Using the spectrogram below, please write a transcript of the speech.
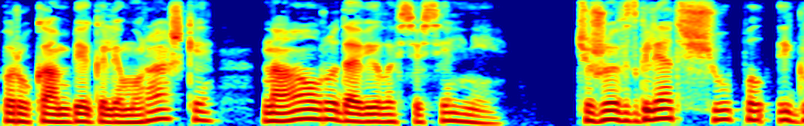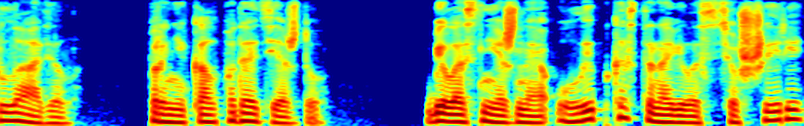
По рукам бегали мурашки, на ауру давило все сильнее. Чужой взгляд щупал и гладил, проникал под одежду. Белоснежная улыбка становилась все шире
